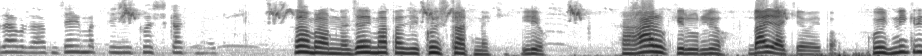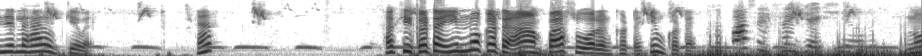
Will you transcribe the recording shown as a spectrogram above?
રામ રામ જય માતાજી ઘૂંસ કાઢી રામ રામ ને જય માતાજી ઘૂંસ કાઢ નાખી. લ્યો. હા સારું કર્યું લ્યો. ડાયા કહેવાય તો. ઘૂંસ નીકળી જાય એટલે સારું જ કહેવાય. હે? હરખી કટાય એમ ન કટાય આમ પાછું ઓરણ કટાય. કેમ કટાય? તો પાસે થઈ જાય છે. નો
